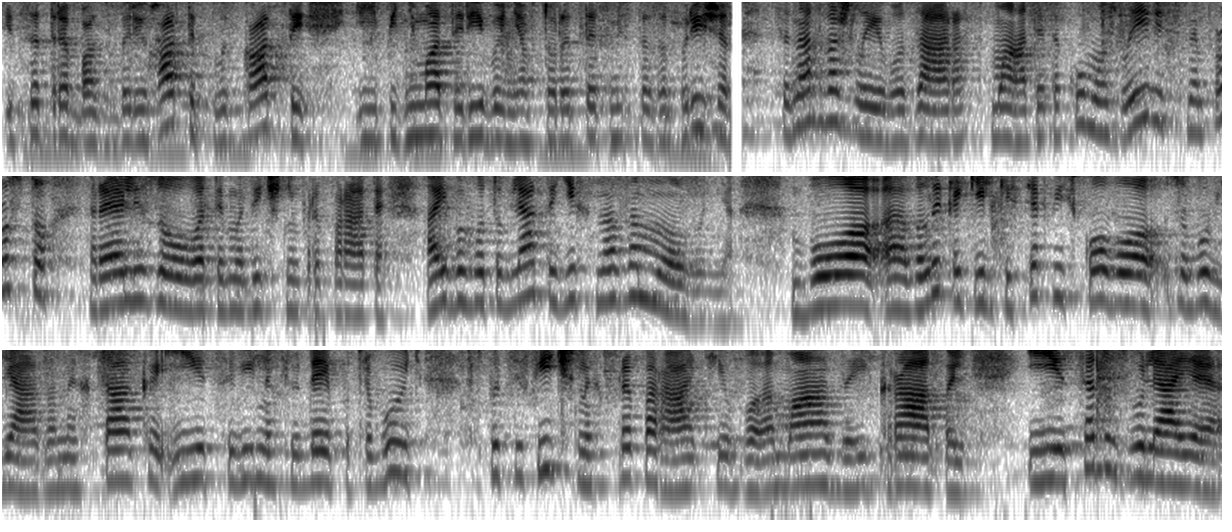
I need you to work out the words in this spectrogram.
і це треба зберігати, плекати і піднімати рівень авторитет міста Запоріжжя. Це надважливо зараз мати таку можливість не просто реалізовувати медичні препарати, а й виготовляти їх на замовлення. Бо е, велика кількість як військово-зобов'язаних, так і цивільних людей потребують специфічних препаратів, е, мазей, крапель. І це дозволяє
